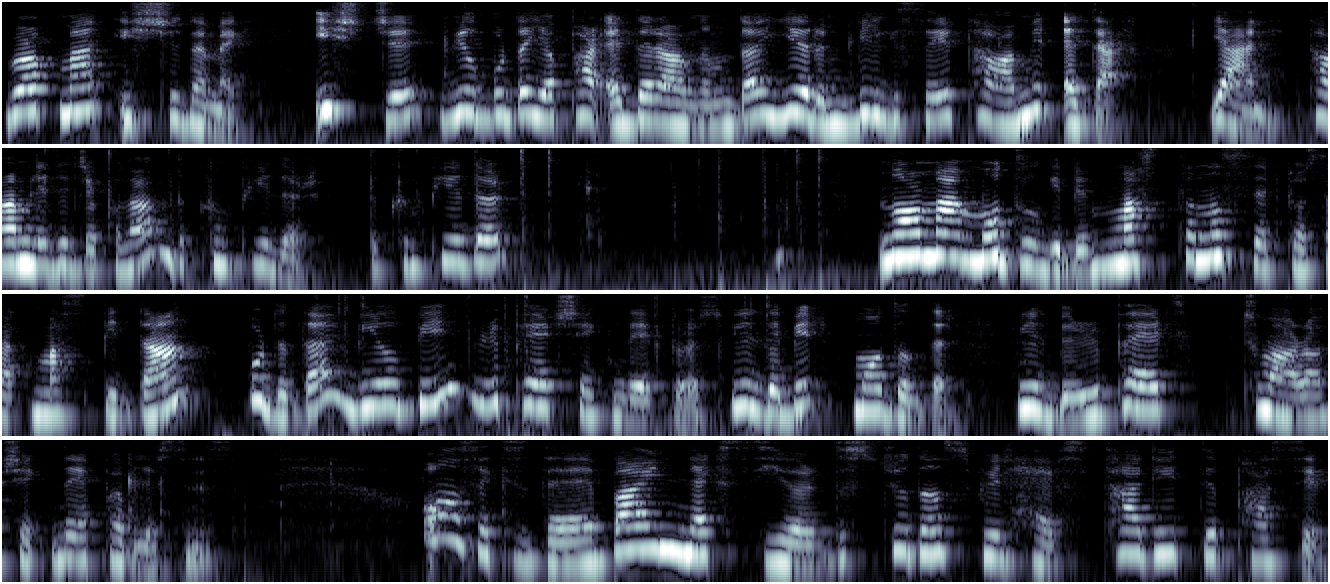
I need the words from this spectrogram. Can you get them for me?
Workman işçi demek. İşçi will burada yapar eder anlamında yarın bilgisayarı tamir eder. Yani tamir edilecek olan the computer. The computer normal model gibi must'ta nasıl yapıyorsak must be done burada da will be repaired şeklinde yapıyoruz. Will de bir model'dır. Will be repaired tomorrow şeklinde yapabilirsiniz. 18'de by next year the students will have studied the passive.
